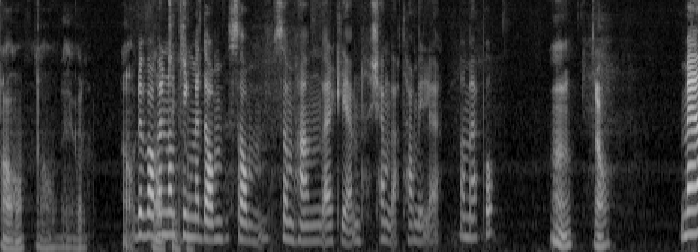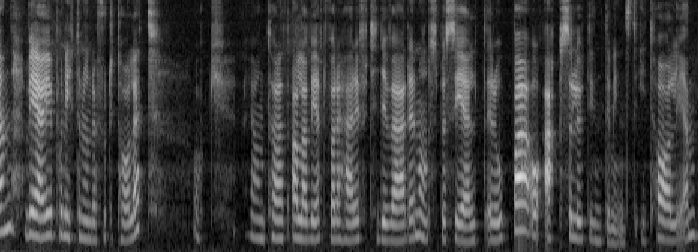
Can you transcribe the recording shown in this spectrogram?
Ja, ja, det är väl... Ja, Och det var väl någonting sånt. med dem som, som han verkligen kände att han ville vara med på. Mm. Ja. Men vi är ju på 1940-talet och jag antar att alla vet vad det här är för tid i världen och speciellt Europa och absolut inte minst Italien.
